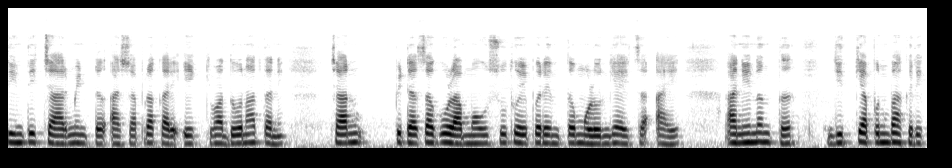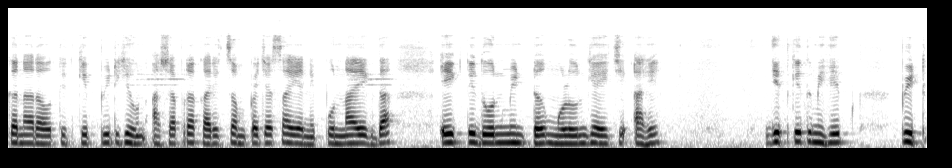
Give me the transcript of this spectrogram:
तीन ते चार मिनटं अशा प्रकारे एक किंवा दोन हाताने छान पिठाचा गोळा मऊसूत होईपर्यंत मळून घ्यायचा आहे. आणि नंतर जितकी आपण भाकरी करणार आहोत तितके पीठ घेऊन अशा प्रकारे चंप्याच्या साहाय्याने पुन्हा एकदा एक ते दोन मिनटं मळून घ्यायची आहे. जितके तुम्ही हे पीठ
